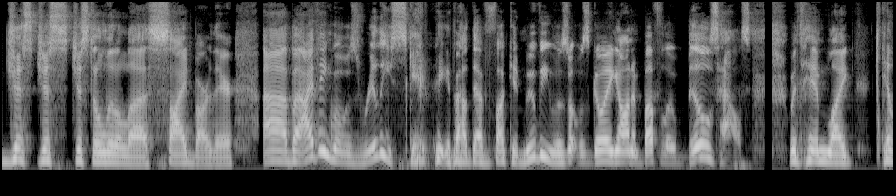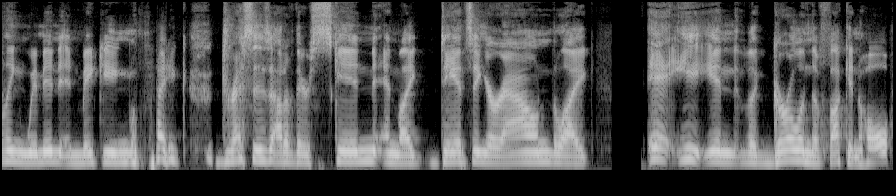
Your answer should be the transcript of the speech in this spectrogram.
just just just a little uh, sidebar there uh, but i think what was really scary about that fucking movie was what was going on in buffalo bill's house with him like killing women and making like dresses out of their skin and like dancing around like in the girl in the fucking hole.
